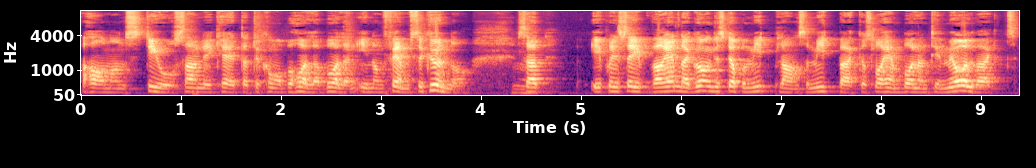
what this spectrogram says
har någon stor sannolikhet att du kommer behålla bollen inom fem sekunder. Mm. Så att i princip varenda gång du står på mittplan som mittback och slår hem bollen till en målvakt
